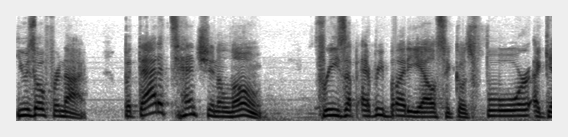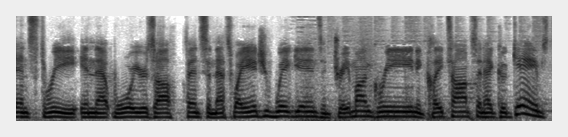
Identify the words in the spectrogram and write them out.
he was 0 for 9. But that attention alone frees up everybody else. It goes four against three in that Warriors offense. And that's why Andrew Wiggins and Draymond Green and Klay Thompson had good games.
